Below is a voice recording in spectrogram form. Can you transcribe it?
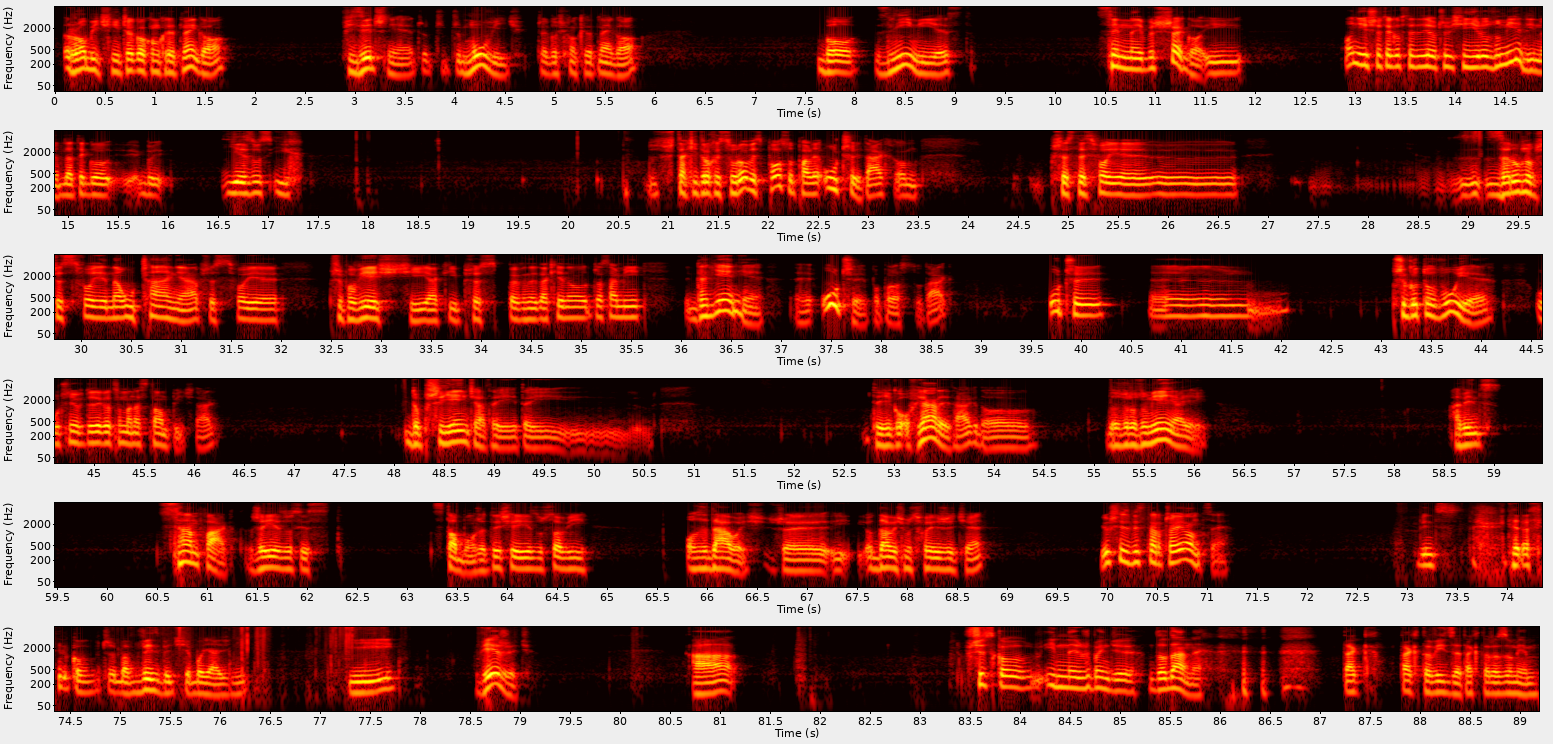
robić niczego konkretnego fizycznie, czy, czy, czy mówić czegoś konkretnego, bo z nimi jest Syn Najwyższego i oni jeszcze tego wtedy oczywiście nie rozumieli, no dlatego jakby Jezus ich w taki trochę surowy sposób, ale uczy, tak? On przez te swoje yy, zarówno przez swoje nauczania, przez swoje przypowieści, jak i przez pewne takie no czasami ganienie yy, uczy po prostu, tak? Uczy przygotowuje, uczniów do tego, co ma nastąpić, tak? Do przyjęcia tej, tej, tej jego ofiary, tak? Do, do zrozumienia jej. A więc sam fakt, że Jezus jest z tobą, że ty się Jezusowi oddałeś, że oddałeś mu swoje życie, już jest wystarczające. Więc teraz tylko trzeba wyzbyć się bojaźni i wierzyć. A wszystko inne już będzie dodane. tak, tak to widzę, tak to rozumiem.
